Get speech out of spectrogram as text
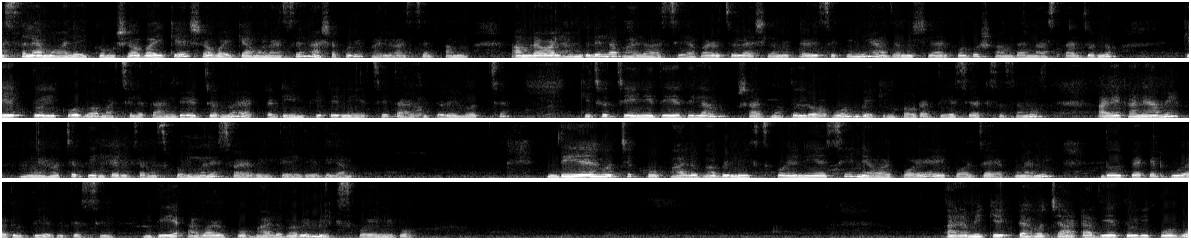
আসসালামু আলাইকুম সবাইকে। সবাই কেমন আছেন? আশা করি ভালো আছেন। আমরাও আলহামদুলিল্লাহ ভালো আছি। আবারও চলে আসলাম একটা রেসিপি নিয়ে। আজ আমি শেয়ার করব সন্ধ্যার নাস্তার জন্য কেক তৈরি করব। আমার ছেলে তানবীরের জন্য একটা ডিম ফেটে নিয়েছি। তার ভিতরে হচ্ছে কিছু চিনি দিয়ে দিলাম, স্বাদ মতো লবণ বেকিং পাউডার দিয়েছি একশো চামচ। আর এখানে আমি হচ্ছে তিন টেবিল চামচ পরিমাণে সয়াবিন তেল দিয়ে দিলাম। দিয়ে হচ্ছে খুব ভালোভাবে মিক্স করে নিয়েছি। নেওয়ার পরে এই পর্যায়ে এখন আমি দুই প্যাকেট গুঁড়া দুধ দিয়ে দিতেছি। দিয়ে আবারও খুব ভালোভাবে মিক্স করে নিব। আর আমি কেকটা হচ্ছে আটা দিয়ে তৈরি করব।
